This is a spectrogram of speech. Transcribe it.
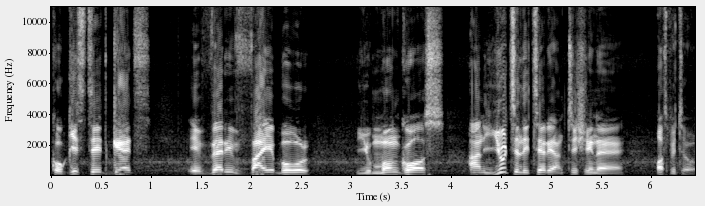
Kogi State gets a very viable, humongous, and utilitarian teaching uh, hospital.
